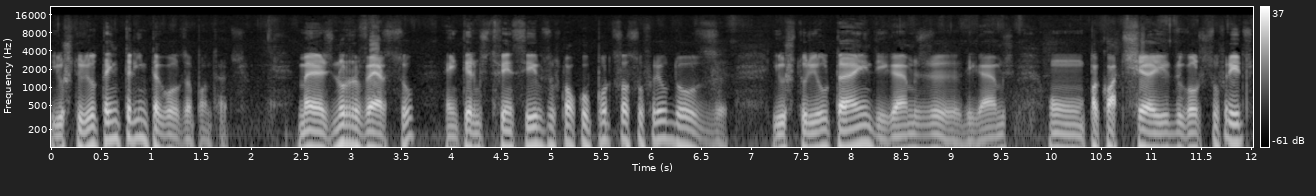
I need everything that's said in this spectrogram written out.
E o Estoril tem 30 golos apontados. Mas no reverso, em termos defensivos, o Futebol Clube de Porto só sofreu 12 e o Estoril tem, digamos, digamos, um pacote cheio de gols sofridos,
